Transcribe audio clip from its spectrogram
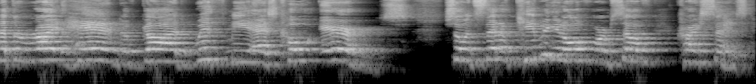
at the right hand of God with me as co heirs. So instead of keeping it all for himself, Christ says,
